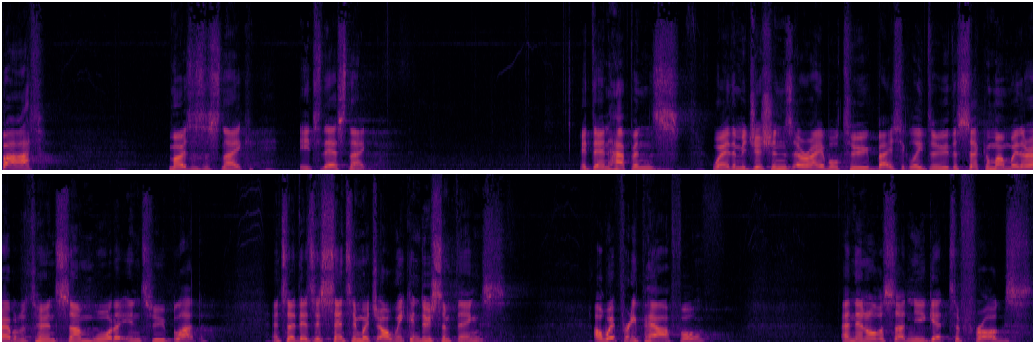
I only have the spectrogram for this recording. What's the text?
but Moses' snake eats their snake. It then happens where the magicians are able to basically do the second one, where they're able to turn some water into blood. And so there's this sense in which, oh, we can do some things. Oh, we're pretty powerful. And then all of a sudden you get to frogs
